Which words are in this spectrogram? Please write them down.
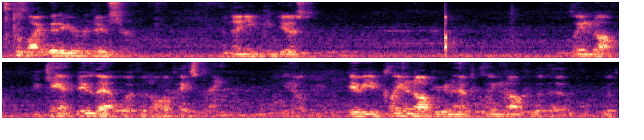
slight bit of your reducer, and then you can just clean it off. You can't do that with an oil-based paint. You know, if you clean it off, you're gonna have to clean it off with a, with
